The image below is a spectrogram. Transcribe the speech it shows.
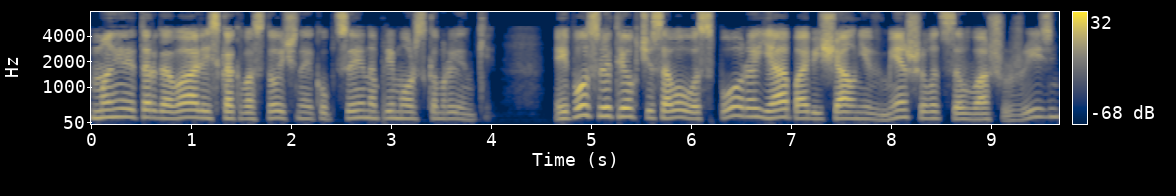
Мы торговались, как восточные купцы на приморском рынке. И после трехчасового спора я пообещал не вмешиваться в вашу жизнь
